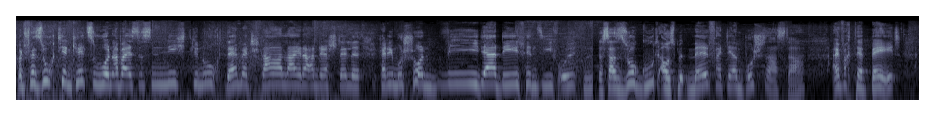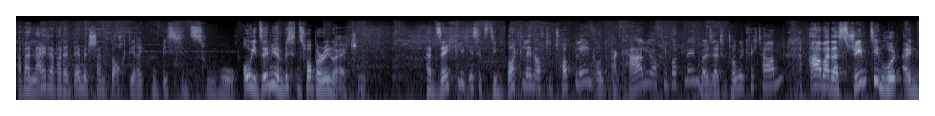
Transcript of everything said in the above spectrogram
und versucht hier einen Kill zu holen, aber es ist nicht genug Damage da leider an der Stelle. Kadi muss schon wieder defensiv ulten. Das sah so gut aus mit Malphite, der im Busch saß da. Einfach der Bait, aber leider war der Damage dann doch direkt ein bisschen zu hoch. Oh, jetzt sehen wir ein bisschen Swapperino-Action. Tatsächlich ist jetzt die Botlane auf die Toplane und Akali auf die Botlane, weil sie halt den Turm gekriegt haben. Aber das Stream-Team holt ein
